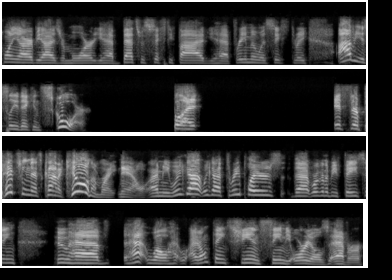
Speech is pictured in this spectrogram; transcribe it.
20 RBIs or more. You have Betts with 65. You have Freeman with 63. Obviously, they can score, but it's their pitching that's kind of killing them right now. I mean, we got we got three players that we're going to be facing who have ha- well, I don't think she Sheehan's seen the Orioles ever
